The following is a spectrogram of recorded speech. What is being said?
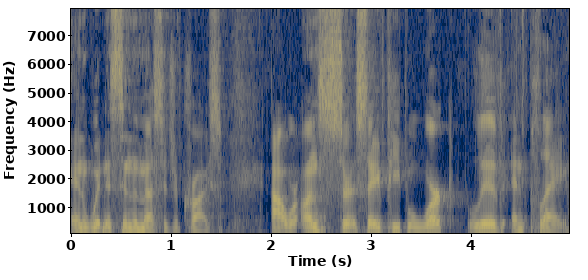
and witnessing the message of Christ. Our unsaved people work, live, and play.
